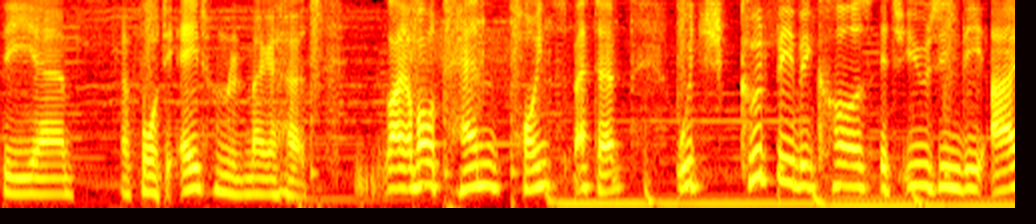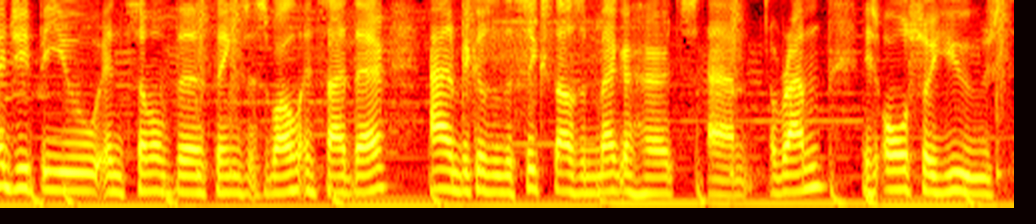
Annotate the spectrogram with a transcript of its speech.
the um, 4800 megahertz, like about 10 points better, which could be because it's using the iGPU in some of the things as well inside there, and because of the 6000 megahertz um, RAM is also used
